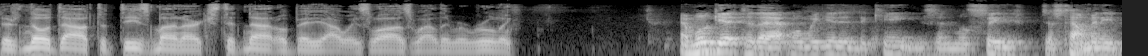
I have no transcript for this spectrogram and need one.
there's no doubt that these monarchs did not obey Yahweh's laws while they were ruling. And we'll get to that when we get into kings, and we'll see just how many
